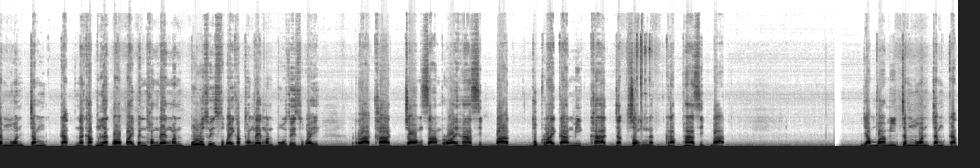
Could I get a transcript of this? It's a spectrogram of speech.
จำนวนจำกัดนะครับ เนื้อต่อไปเป็นทองแดงมันปูสวยๆครับ ทองแดงมันปูสวยๆราคาจอง 350 บาท ทุกรายการมีค่าจัดส่งนะครับ 50 บาท ย้ำว่ามีจำนวนจำกัด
